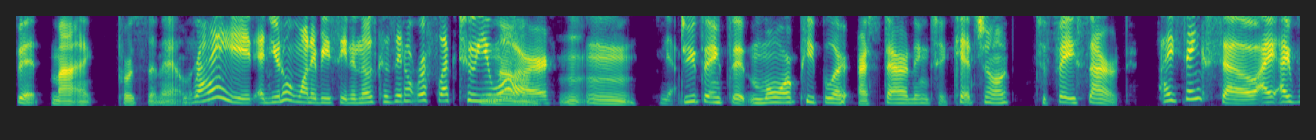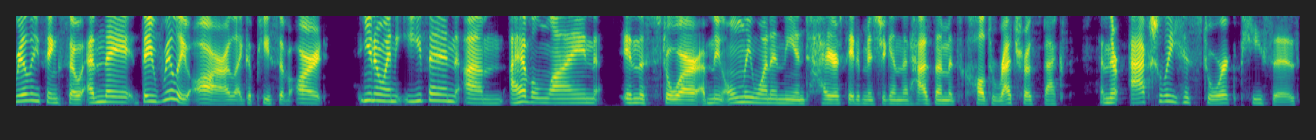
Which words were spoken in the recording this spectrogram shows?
fit my personality. Right. And you don't want to be seen in those because they don't reflect who you no. are. Mm-mm. Yeah. Do you think that more people are, are starting to catch on to face art? I think so. I, I really think so. And they they really are like a piece of art. You know, and even um, I have a line in the store. I'm the only one in the entire state of Michigan that has them. It's called Retrospecs. And they're actually historic pieces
